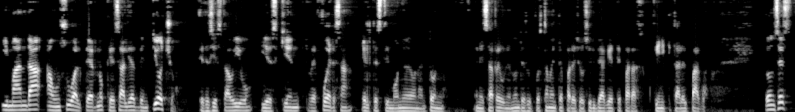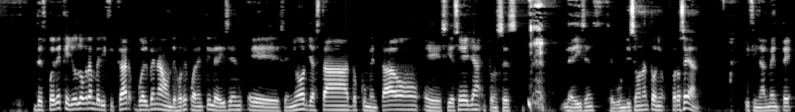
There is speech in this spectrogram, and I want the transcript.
y manda a un subalterno que es alias 28, que ese sí está vivo y es quien refuerza el testimonio de don Antonio en esa reunión donde supuestamente apareció Silvia Guete para finiquitar el pago. Entonces, después de que ellos logran verificar, vuelven a donde Jorge 40 y le dicen, eh, señor, ya está documentado, eh, si es ella, entonces le dicen, según dice don Antonio, procedan. Y finalmente,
